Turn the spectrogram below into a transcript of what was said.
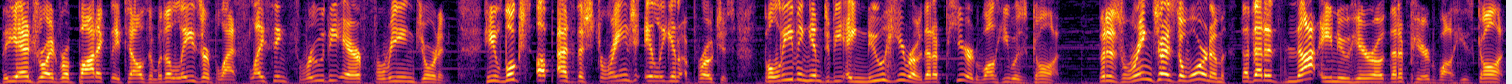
The android robotically tells him with a laser blast slicing through the air, freeing Jordan. He looks up as the strange alien approaches, believing him to be a new hero that appeared while he was gone. But his ring tries to warn him that that is not a new hero that appeared while he's gone.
